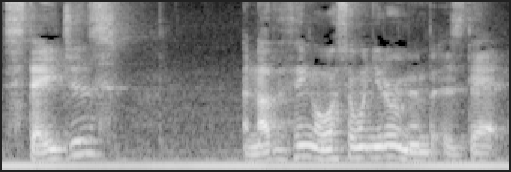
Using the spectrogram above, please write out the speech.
stages, another thing I also want you to remember is that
